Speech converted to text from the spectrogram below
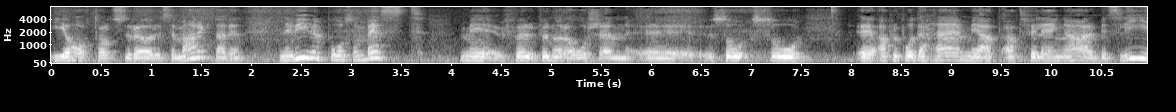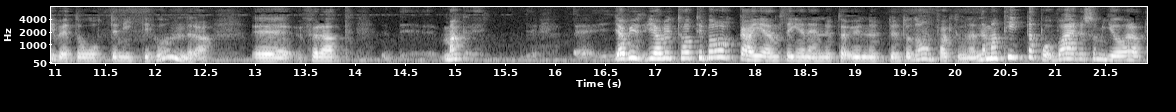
i avtalsrörelsemarknaden. När vi höll på som bäst med, för, för några år sedan eh, så, så eh, apropå det här med att, att förlänga arbetslivet och 80, 90, 100. Eh, för att man, jag vill, jag vill ta tillbaka egentligen en utav, en utav de faktorerna. När man tittar på vad är det som gör att,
